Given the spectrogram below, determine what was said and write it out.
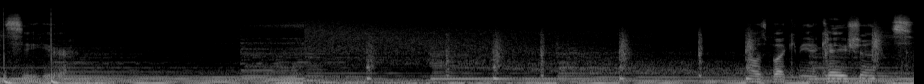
Let's see here. That by communications.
